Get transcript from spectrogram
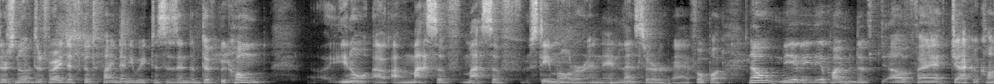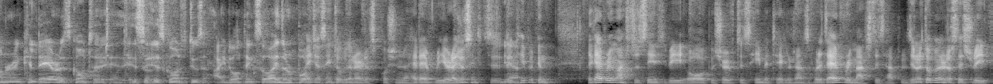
There's no. There's very difficult to find any weaknesses in them. They've become, you know, a, a massive, massive steamroller in in Leinster uh, football. Now, maybe the appointment of of uh, Jack O'Connor in Kildare is going to is, is going to do. So. I don't think so either. But I just think Dublin are just pushing ahead every year. I just think that Yeah. people can, like every match just seems to be, oh, but sure, if this team had taken a chance, but it's every match this happens. You know, Dublin are just literally,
